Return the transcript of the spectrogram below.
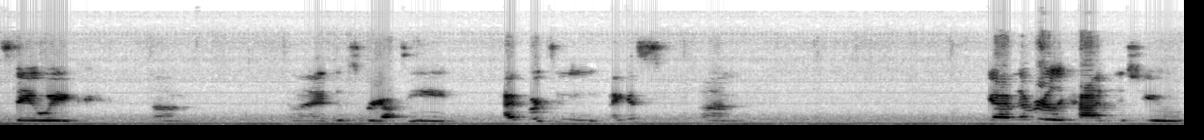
stay awake, um, and I just forgot to eat. I've worked in, I guess, um, yeah, I've never really had an issue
